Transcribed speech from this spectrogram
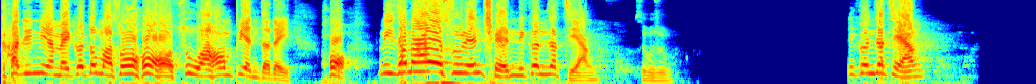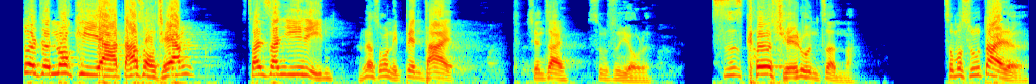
看你脸每个都嘛说吼吼，树啊方便的嘞，吼！你他妈二十年前你跟人家讲是不是？你跟人家讲对着 Nokia 打手枪，三三一零，那时候你变态，现在是不是有了？是科学论证嘛？什么时代了？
